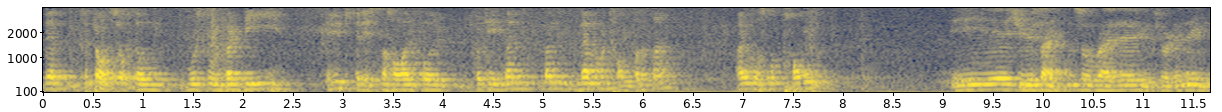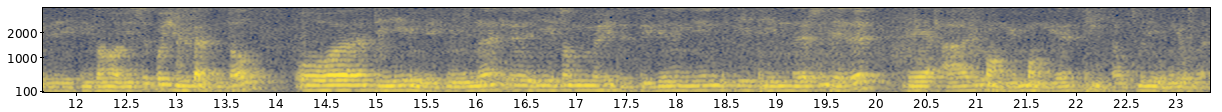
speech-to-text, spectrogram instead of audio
Det, det prates jo ofte om hvor stor verdi hytteturistene har for, for tiden. Men, men hvem har tall på dette? Er det noen som har tall? I 2016 så ble det utført en ringvirkningsanalyse på 2015-tall. Og de ringvirkningene eh, som hytteutbyggingen i Tinn representerer, det er mange, mange titalls millioner kroner.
